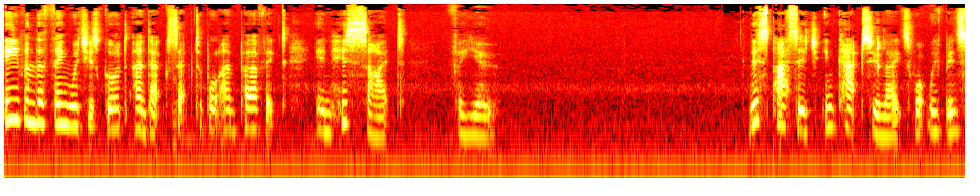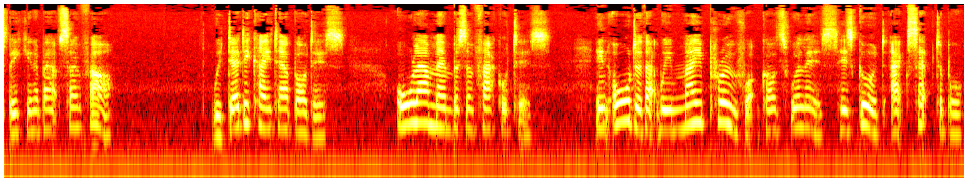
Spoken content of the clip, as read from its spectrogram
Even the thing which is good and acceptable and perfect in His sight for you. This passage encapsulates what we've been speaking about so far. We dedicate our bodies, all our members and faculties, in order that we may prove what God's will is, His good, acceptable,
